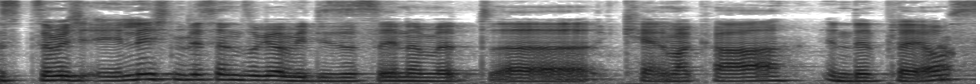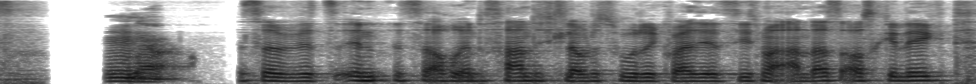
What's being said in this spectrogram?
ist ziemlich ähnlich ein bisschen sogar wie diese Szene mit äh, Ken Makar in den Playoffs. Ja. Deshalb ist auch interessant. Ich glaube, das wurde quasi jetzt diesmal anders ausgelegt.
